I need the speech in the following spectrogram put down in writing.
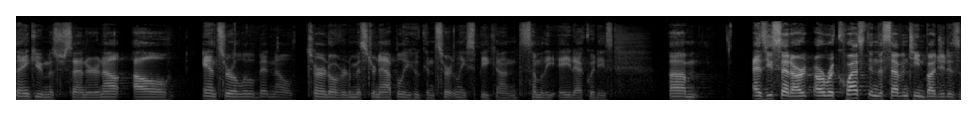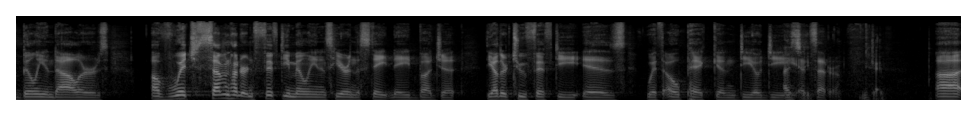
Thank you, Mr. Senator. And I'll, I'll answer a little bit and I'll turn it over to Mr. Napoli, who can certainly speak on some of the aid equities. Um, As you said, our, our request in the 17 budget is a billion dollars, of which 750 million is here in the state and aid budget. The other 250 is with OPIC and DOD, et cetera. Okay. Uh,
